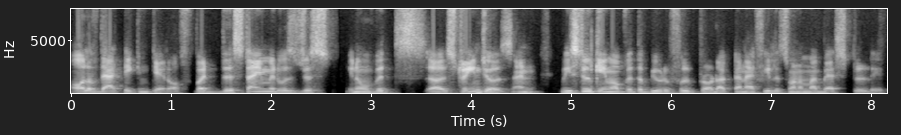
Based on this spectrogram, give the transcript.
all of that taken care of. But this time it was just, you know, with uh, strangers and we still came up with a beautiful product. And I feel it's one of my best till date.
